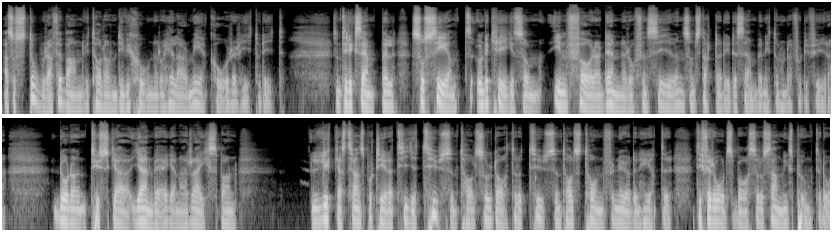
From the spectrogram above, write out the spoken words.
alltså stora förband, vi talar om divisioner och hela armékårer hit och dit. Som till exempel så sent under kriget som inför Ardenneroffensiven som startade i december 1944. Då de tyska järnvägarna, Reichsbahn, lyckas transportera tiotusentals soldater och tusentals ton förnödenheter till förrådsbaser och samlingspunkter då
